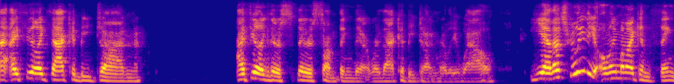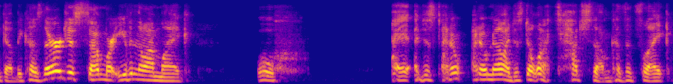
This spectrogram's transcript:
I, I feel like that could be done. I feel like there's there's something there where that could be done really well. Yeah, that's really the only one I can think of because there are just some where even though I'm like, oh, I, I just I don't I don't know. I just don't want to touch them because it's like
